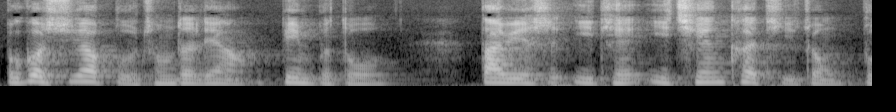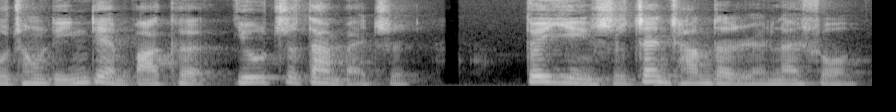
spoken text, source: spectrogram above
不过，需要补充的量并不多，大约是一天一千克体重补充零点八克优质蛋白质。对饮食正常的人来说，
